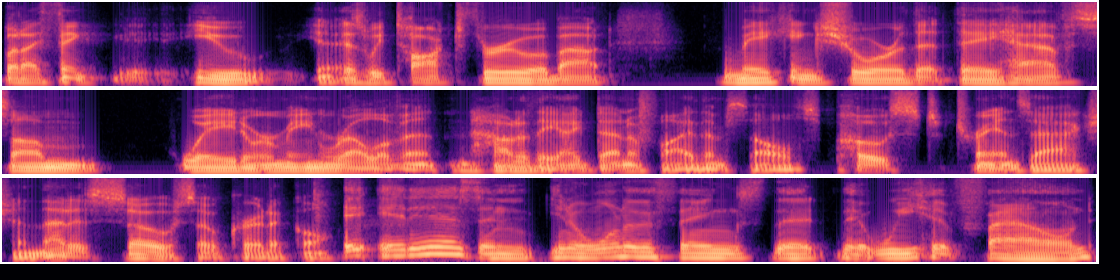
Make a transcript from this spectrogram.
but I think you, as we talked through about making sure that they have some way to remain relevant and how do they identify themselves post transaction, that is so, so critical. It, it is, and you know, one of the things that that we have found,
